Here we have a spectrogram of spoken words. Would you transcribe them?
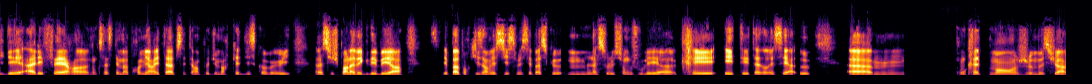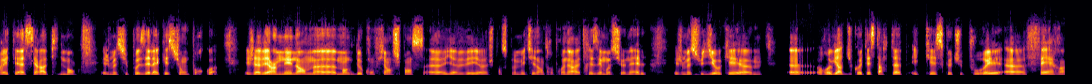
idées, aller faire. Euh, donc, ça, c'était ma première étape. C'était un peu du market discovery. Euh, si je parle avec des BA, c'était pas pour qu'ils investissent, mais c'est parce que hum, la solution que je voulais euh, créer était adressée à eux. Concrètement, je me suis arrêté assez rapidement et je me suis posé la question pourquoi. Et j'avais un énorme euh, manque de confiance, je pense. Euh, il y avait, euh, je pense que le métier d'entrepreneur est très émotionnel et je me suis dit, ok, regarde du côté startup et qu'est-ce que tu pourrais faire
